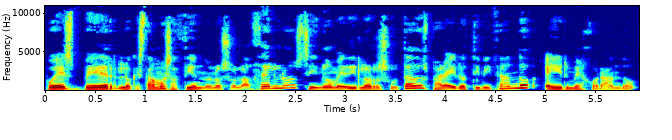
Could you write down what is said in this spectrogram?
pues ver lo que estamos haciendo, no solo hacerlo, sino medir los resultados para ir optimizando e ir mejorando.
